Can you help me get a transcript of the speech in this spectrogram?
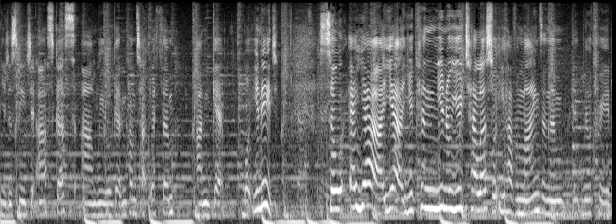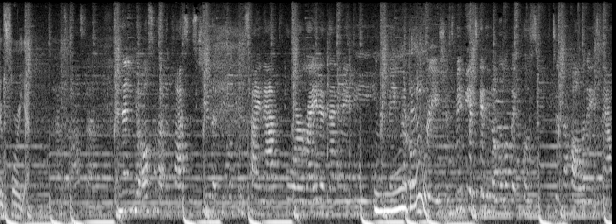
You just need to ask us and we will get in contact with them and get what you need. So uh, yeah, yeah, you can, you know, you tell us what you have in mind and then we'll create it for you. That's awesome. And then you also have the classes too that people can sign up for, right? And then maybe you can mm, make We their own creations. Maybe it's getting a little bit close to the holidays now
